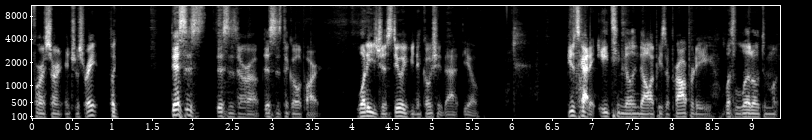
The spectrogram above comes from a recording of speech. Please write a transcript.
for a certain interest rate. But this is this is our this is the gold part. What do you just do if you negotiate that deal? You just got an 18 million dollar piece of property with little to mo-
